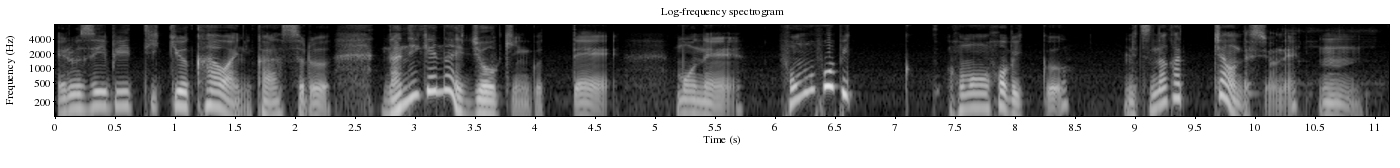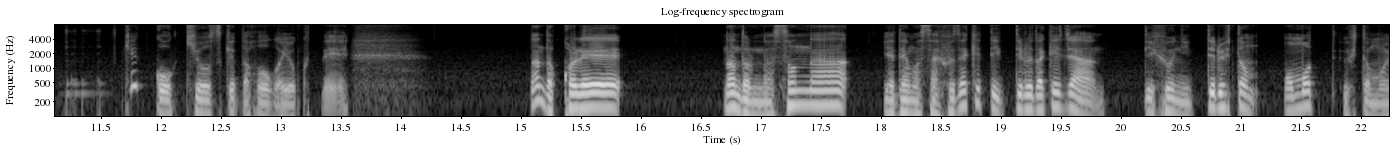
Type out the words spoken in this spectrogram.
LGBTQ 界隈に関する何気ないジョーキングってもうね、ホモフォビック、ホモフォビックにつながっちゃうんですよね。うん。結構気をつけた方がよくて、なんだこれ、なんだろうな、そんな、いやでもさ、ふざけて言ってるだけじゃんっていう風に言ってる人も、思ってる人も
